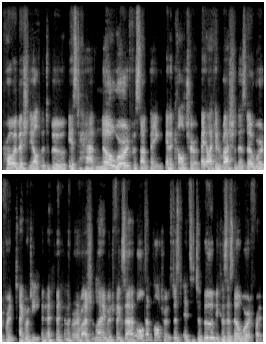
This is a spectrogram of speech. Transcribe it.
prohibition, the ultimate taboo is to have no word for something in a culture. Eh, like in Russian, there's no word for integrity in, the Russian language, for example. Some culture is just, it's a taboo because there's no word for it.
